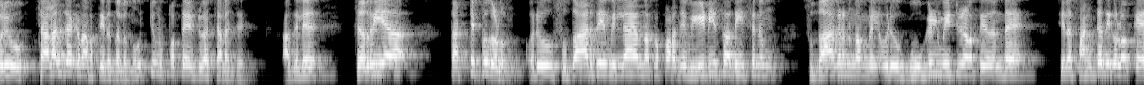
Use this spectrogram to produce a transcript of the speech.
ഒരു ചലഞ്ചൊക്കെ നടത്തിയിരുന്നല്ലോ. നൂറ്റി മുപ്പത്തേഴ് രൂപ ചലഞ്ച് അതിൽ ചെറിയ തട്ടിപ്പുകളും ഒരു സുതാര്യതയും ഇല്ല എന്നൊക്കെ പറഞ്ഞ് വി ഡി സതീശനും സുധാകരനും തമ്മിൽ ഒരു ഗൂഗിൾ മീറ്റ് നടത്തിയതിന്റെ ചില സംഗതികളൊക്കെ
